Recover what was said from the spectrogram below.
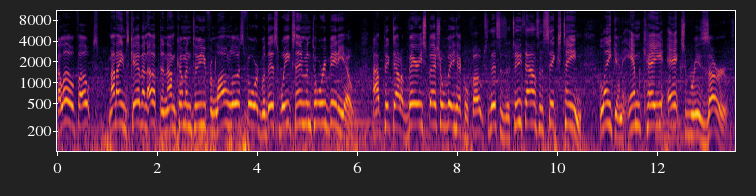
Hello folks, my name's Kevin Upton. I'm coming to you from Long Lewis Ford with this week's inventory video. I picked out a very special vehicle folks. This is a 2016 Lincoln MKX Reserve.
